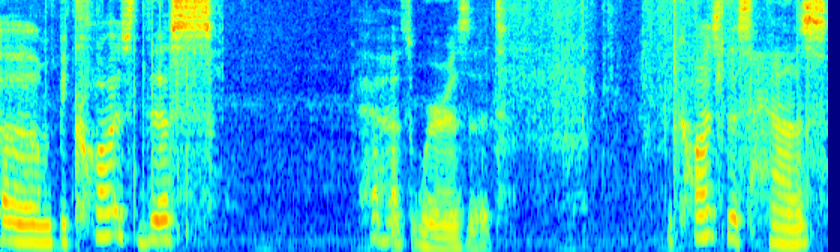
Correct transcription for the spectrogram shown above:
um, because this has, where is it? Because this has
